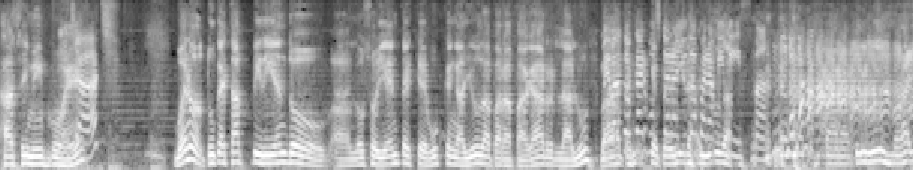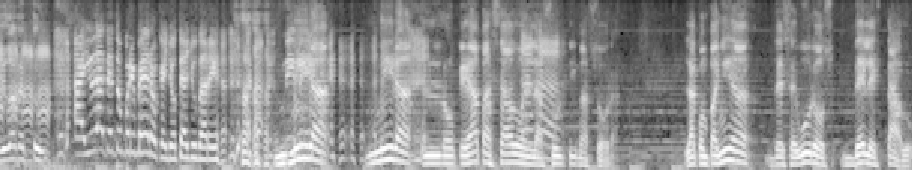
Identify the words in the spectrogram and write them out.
Así mismo es. Muchach. Bueno, tú que estás pidiendo a los oyentes que busquen ayuda para pagar la luz. Me va a tocar buscar ayuda para mí misma. Para ti misma. Ayúdate tú. Ayúdate tú primero que yo te ayudaré. Mira, mira lo que ha pasado en las últimas horas. La compañía de seguros del Estado,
